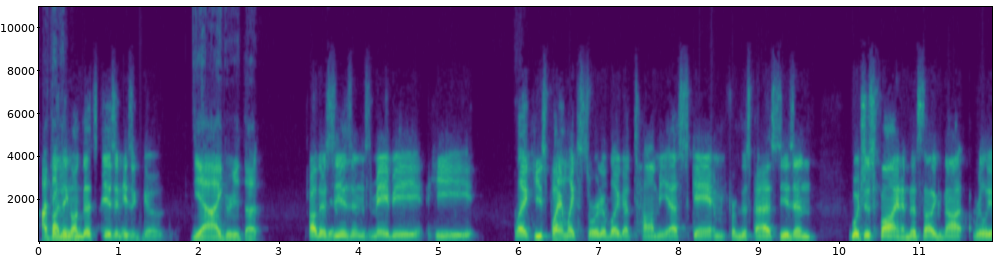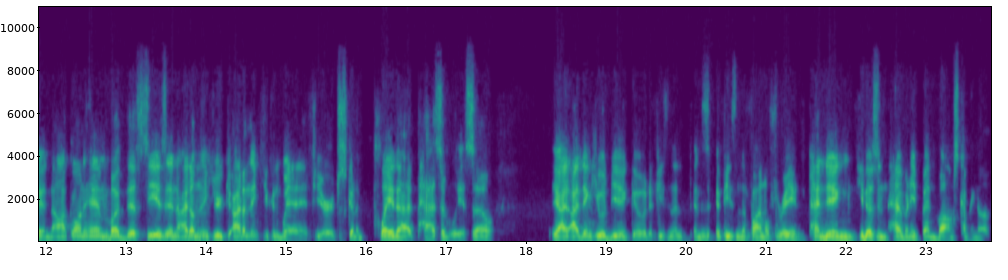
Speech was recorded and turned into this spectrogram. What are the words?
I think, I think on this season he's a goat. Yeah, I agree with that. Other yeah. seasons, maybe he like he's playing like sort of like a Tommy s game from this past season, which is fine, and that's not like not really a knock on him. But this season, I don't think you I don't think you can win if you're just gonna play that passively. So Yeah, I, I think he would be a goat if he's in the if he's in the final three, pending he doesn't have any Ben bombs coming up.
